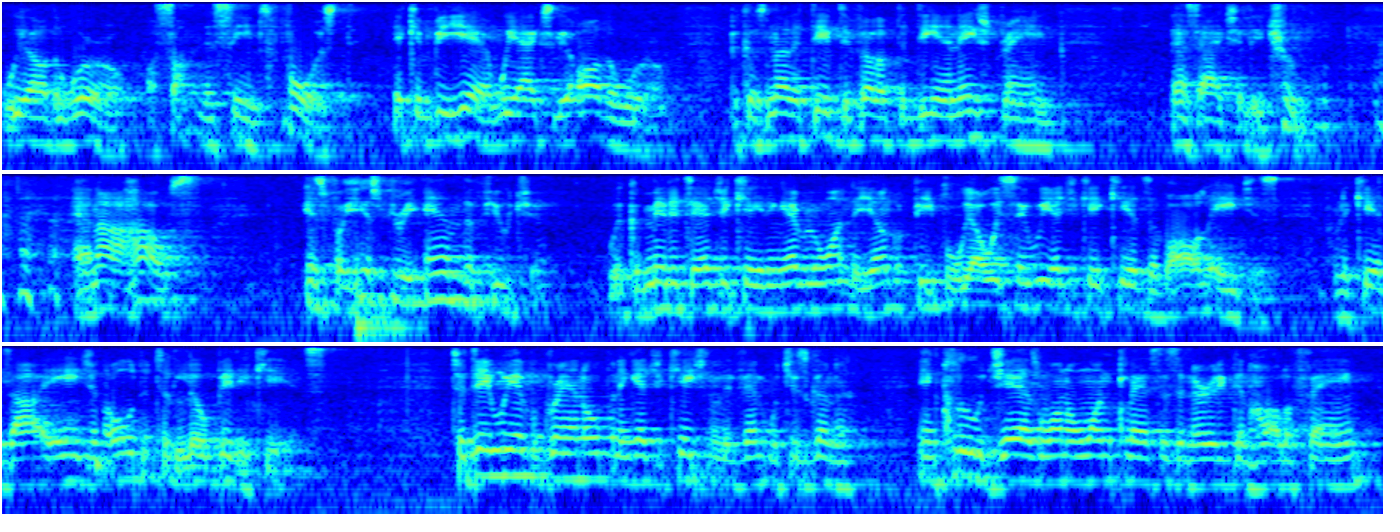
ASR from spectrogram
we are the world or something that seems forced. It can be, yeah, we actually are the world because now that they've developed the DNA strain, that's actually true. and our house is for history and the future. We're committed to educating everyone, the younger people. We always say we educate kids of all ages, from the kids our age and older to the little bitty kids. Today we have a grand opening educational event which is going to include Jazz 101 classes in the Ertegun Hall of Fame,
